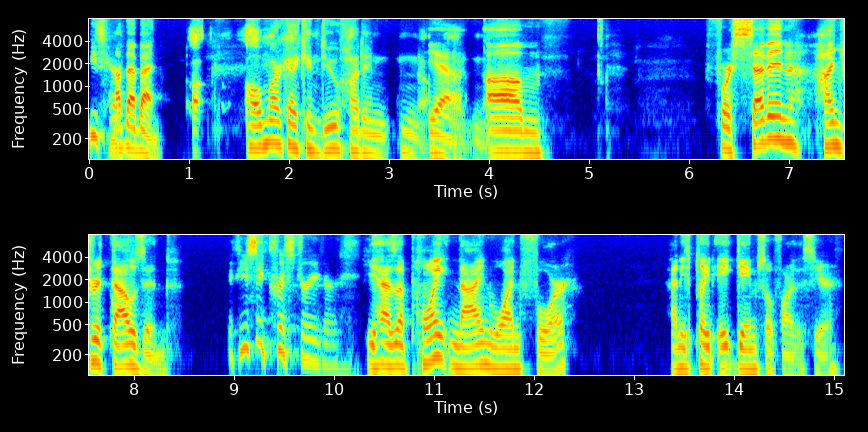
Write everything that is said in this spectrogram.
He's hurt. not that bad. Ullmark, I can do. Hutton, no. Yeah. uh, no. Um for 700,000, if you say Chris Driedger, he has a .914 and he's played 8 games so far this year.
